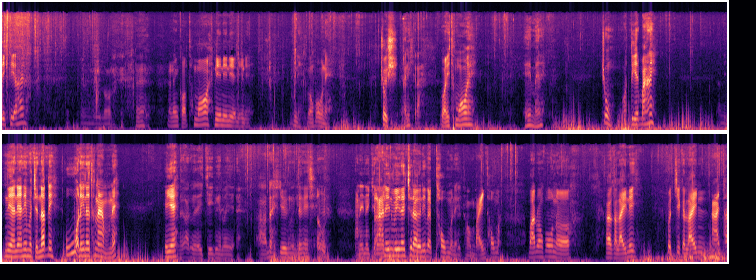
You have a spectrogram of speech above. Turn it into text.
តិចទៀតហើយមើលល្អអានេះក្របថ្មនេះនេះនេះនេះនេះនេះបងប្អូននេះជួយអានេះក្រាស់បើនេះថ្មហ៎ហេមែនទេ ជុំអត់ទៀតបានទេអានេះនេះអានេះនេះមួយចំណិតនេះអូអានេះនៅថ្នាំណាឃើញទេនៅអត់មានអីជីកវិញវិញអត់ទេយើងទាំងនេះអានេះនៅជ្រៅអានេះវានៅជ្រៅនេះបែបធំអានេះធំបែងធំហ៎បាទបងប្អូនអឺអឺកន្លែងនេះពិតជាកន្លែងអាចថា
